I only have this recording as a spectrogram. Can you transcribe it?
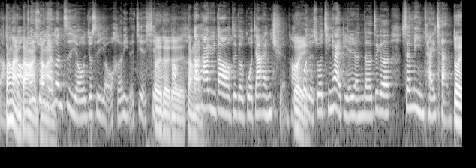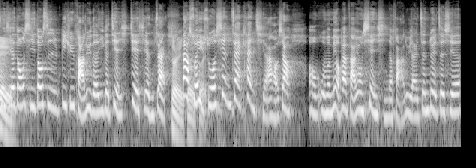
纲。当然哦当然就是说言论自由就是有合理的界限嘛。对对对当然当他遇到这个国家安全哈，或者说侵害别人的这个生命财产，对这些东西都是必须法律的一个界界限在。对那所以说现在看起来好像。哦，我们没有办法用现行的法律来针对这些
